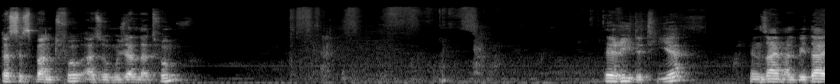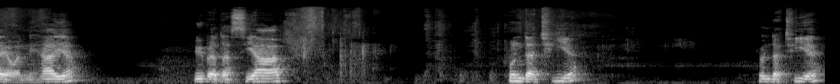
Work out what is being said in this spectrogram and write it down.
Das ist Band 5, also Mujallad 5. Er redet hier in sein Al-Bidayah und Nihaya über das Jahr 104. 104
